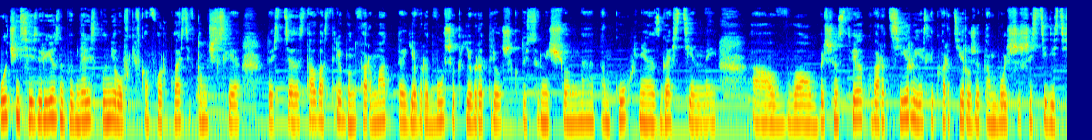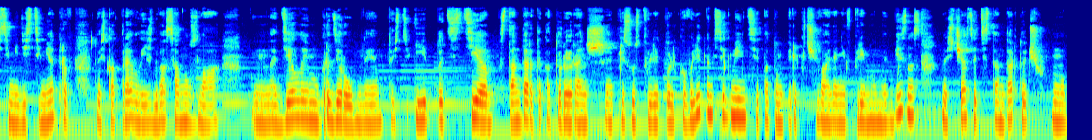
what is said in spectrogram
очень серьезно поменялись планировки в комфорт-классе в том числе, то есть э, стал востребован формат евро-двушек, евро-трешек, то есть совмещенная там кухня с гостиной. А в большинстве квартир, если квартира уже там больше 60-70 метров, то есть, как правило, есть два санузла, делаем гардеробные, то есть, и то есть те стандарты, которые раньше присутствовали только в элитном сегменте, потом перекочевали они в премиум и в бизнес, но сейчас эти стандарты очень, ну,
